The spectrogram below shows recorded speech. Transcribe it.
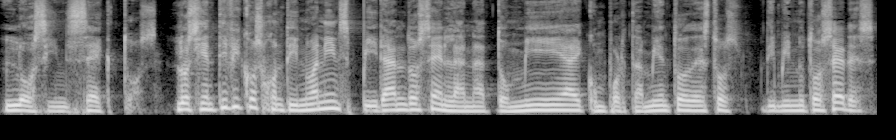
los insectos. Los científicos continúan inspirándose en la anatomía y comportamiento de estos diminutos seres.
